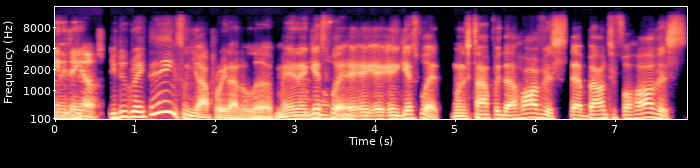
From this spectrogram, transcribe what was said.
anything else? You do great things when you operate out of love, man. And guess what? And, and, and guess what? When it's time for the harvest, that bountiful harvest,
